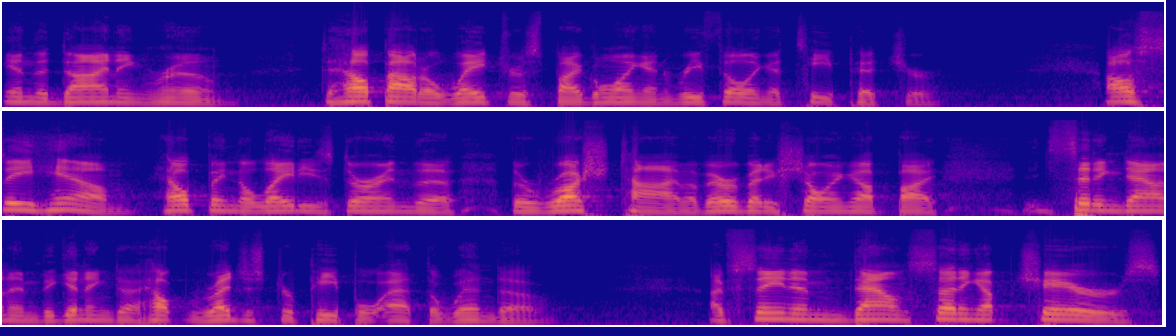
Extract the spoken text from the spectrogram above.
in the dining room to help out a waitress by going and refilling a tea pitcher. I'll see him helping the ladies during the, the rush time of everybody showing up by sitting down and beginning to help register people at the window. I've seen him down setting up chairs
